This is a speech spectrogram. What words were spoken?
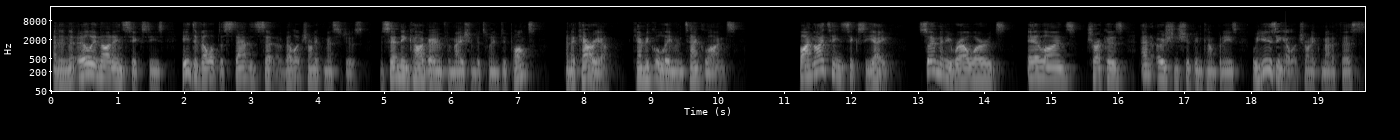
and in the early 1960s, he developed a standard set of electronic messages for sending cargo information between DuPont and a carrier, Chemical Leaman Tank Lines. By 1968, so many railroads, airlines, truckers, and ocean shipping companies were using electronic manifests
